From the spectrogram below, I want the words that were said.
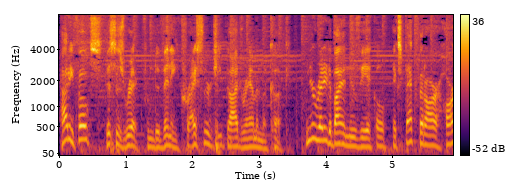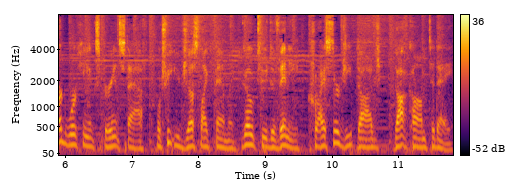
Howdy, folks. This is Rick from Davini Chrysler Jeep Dodge Ram and McCook. When you're ready to buy a new vehicle, expect that our hardworking, experienced staff will treat you just like family. Go to Davini Chrysler Jeep Dodge.com today.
